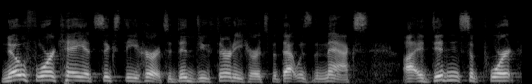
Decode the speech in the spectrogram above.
no 4K at 60 hertz. It did do 30 hertz, but that was the max. Uh, it didn't support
